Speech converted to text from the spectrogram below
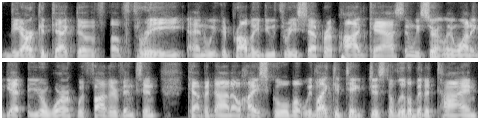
the architect of of three, and we could probably do three separate podcasts. And we certainly want to get your work with Father Vincent Capodanno High School, but we'd like to take just a little bit of time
